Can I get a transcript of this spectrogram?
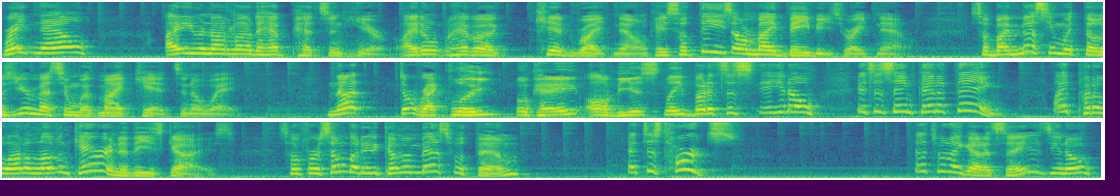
Right now, I am not allowed to have pets in here. I don't have a kid right now, okay? So these are my babies right now. So by messing with those, you're messing with my kids in a way. Not directly, okay, obviously, but it's a, you know, it's the same kind of thing. I put a lot of love and care into these guys. So for somebody to come and mess with them, that just hurts. That's what I gotta say is, you know,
